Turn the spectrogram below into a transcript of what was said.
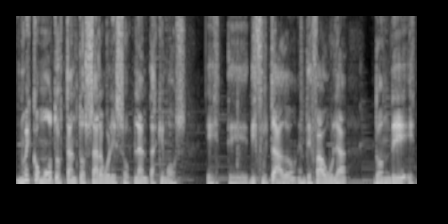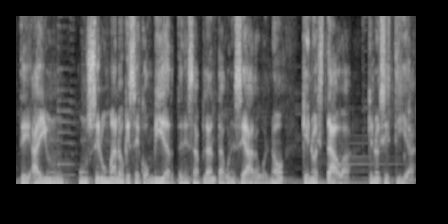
no es como otros tantos árboles o plantas que hemos este, disfrutado en De Fábula, donde este, hay un, ser humano que se convierte en esa planta o en ese árbol, ¿no? Que no estaba, que no existía.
